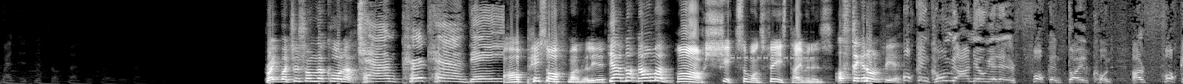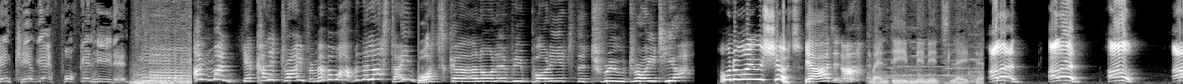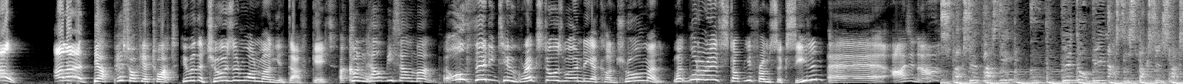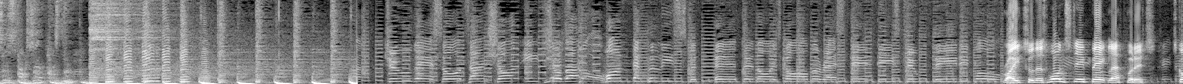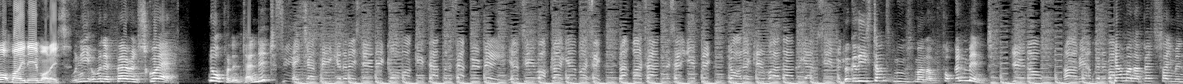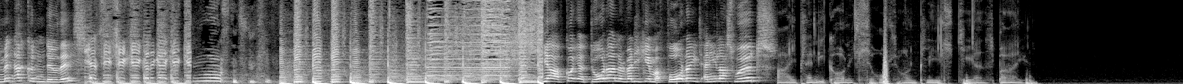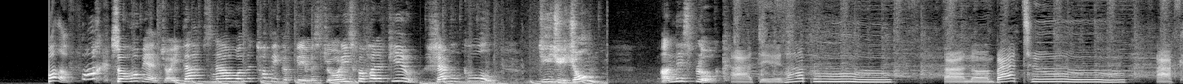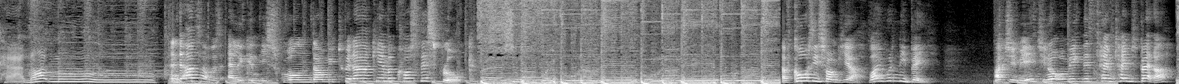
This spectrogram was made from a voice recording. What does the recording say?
Right, we're just from the corner. Cam Kirkham, baby. Oh, piss off, man, will you? Yeah, not now, man. Oh, shit, someone's FaceTiming us. I'll stick it on for you. Fucking come here, new you little fucking Doyle cunt. I'll fucking kill you, fucking heathen. And man, you can't drive. Remember what happened the last time? What's going on, everybody? It's the true droid here. I wonder why it was shut. Yeah, I didn't. I? 20 minutes later. Alan! Alan! Al! Al! Alan! Yeah, piss off, you twat. You were the chosen one, man, you daft git. I couldn't help myself, man. All 32 Greggs stores were under your control, man. Like, what on earth stopped you from succeeding? Uh, I don't know. Smaction pasty. Don't be nasty. Smaction, smaction, smaction pasty. Drew their swords and shot each other. One dead policeman Right, so there's one steak bake left, but it's it's got my name on it. We need to win it fair and square. No pun intended. HFP can the base to be called monkey tap for the step to be. MC rock like MIC. Back my tongue and set you free. You're the Cuba, I'm the MC. Look at these dance moves, man. I'm fucking mint. You know, I'm here, I'm gonna rock. Yeah, man, I bet Simon Minter couldn't do this. Yeah, I've got your daughter and a ready game of Fortnite. Any last words? Bye, plenty garlic sauce on, please. Cheers, bye. What the fuck? So I hope you enjoyed that. Now on the topic of famous Geordies, we've had a few. Cheryl Cole, DJ John, and this bloke. I did a poo. A number two. I cannot move. And as I was elegantly scrolling down my Twitter, I came across this bloke. Of course he's from here. Why wouldn't he be? Actually, mate, you know what will make this 10 times better?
